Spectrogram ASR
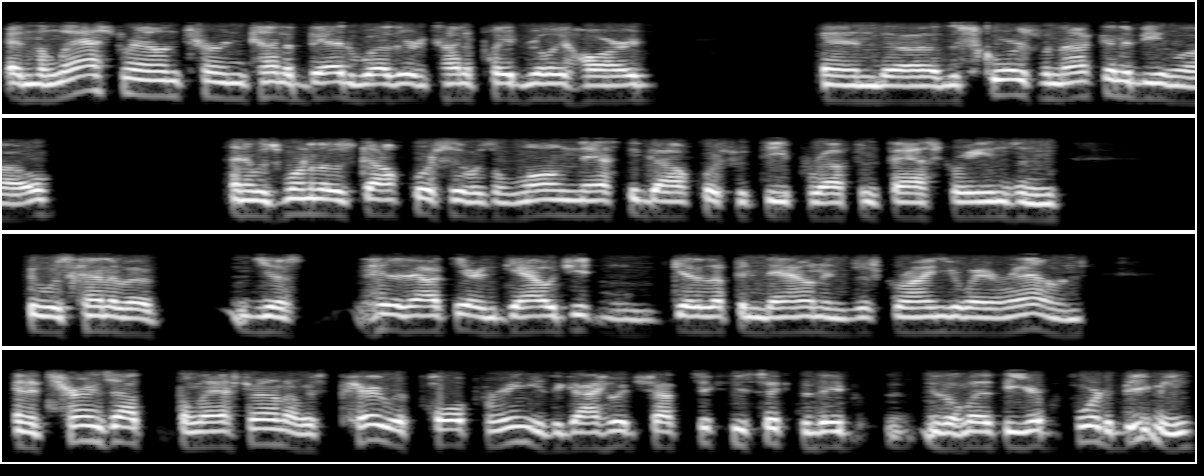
And the last round turned kind of bad weather and kind of played really hard and uh, the scores were not going to be low. And it was one of those golf courses. It was a long, nasty golf course with deep rough and fast greens, and it was kind of a just hit it out there and gouge it and get it up and down and just grind your way around. And it turns out the last round I was paired with Paul Perini, the guy who had shot 66 the day, you know, the year before to beat me,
